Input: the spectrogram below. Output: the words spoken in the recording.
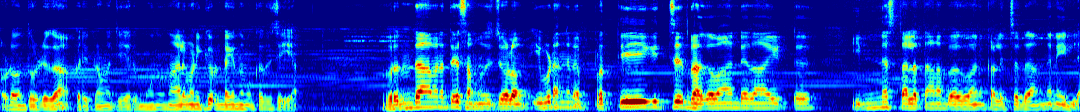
അവിടെ വന്ന് തൊഴുക പരിക്രമണം ചെയ്യുക. മൂന്ന് നാല് മണിക്കൂർ ഉണ്ടെങ്കിൽ നമുക്കത് ചെയ്യാം. വൃന്ദാവനത്തെ സംബന്ധിച്ചോളം ഇവിടെ അങ്ങനെ പ്രത്യേകിച്ച് ഭഗവാന്റേതായിട്ട് ഇന്ന സ്ഥലത്താണ് ഭഗവാൻ കളിച്ചത്? അങ്ങനെയില്ല.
